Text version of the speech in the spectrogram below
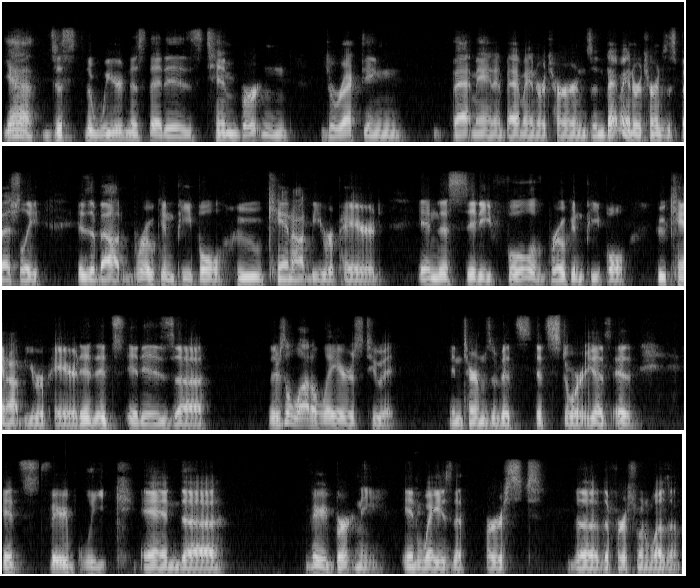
yeah, just the weirdness that is Tim Burton directing Batman and Batman Returns, and Batman Returns especially is about broken people who cannot be repaired in this city full of broken people who cannot be repaired. It, it's it is uh, there's a lot of layers to it in terms of its its story. It's it, it's very bleak and uh, very Burtony in ways that first the the first one wasn't.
